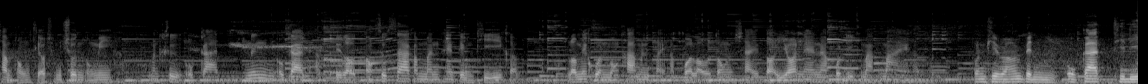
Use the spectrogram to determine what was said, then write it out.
ทำท่องเที่ยวชุมชนตรงนี้ครับมันคือโอกาสหนึ่งโอกาสครับที่เราต้องศึกษากับมันให้เต็มที่ครับ เราไม่ควรมองข้ามมันไปครับเพราะเราต้องใช้ต่อยอดในอนาคตอีกมากมายครับคนคิดว่ามันเป็นโอกาสที่ดี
